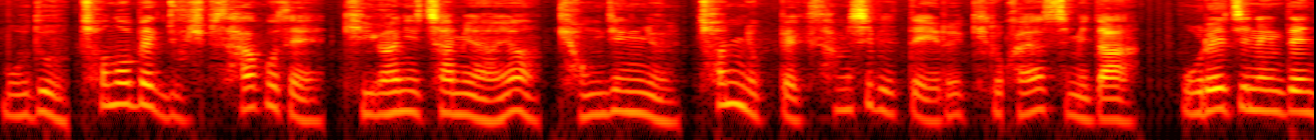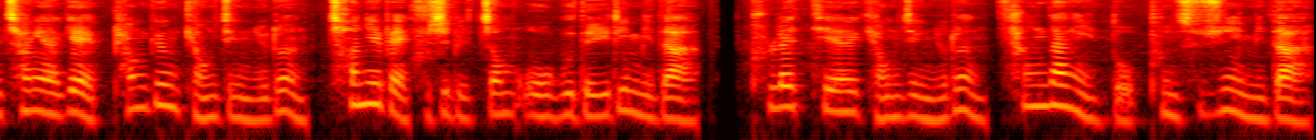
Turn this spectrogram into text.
모두 1564곳의 기관이 참여하여 경쟁률 1631대 1을 기록하였습니다. 올해 진행된 청약의 평균 경쟁률은 1291.59대 1입니다. 플래티의 경쟁률은 상당히 높은 수준입니다.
